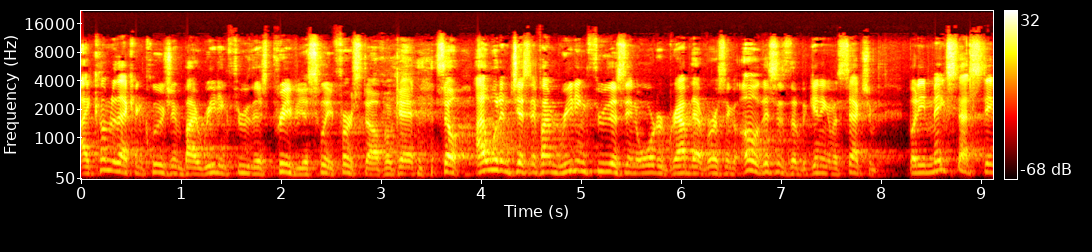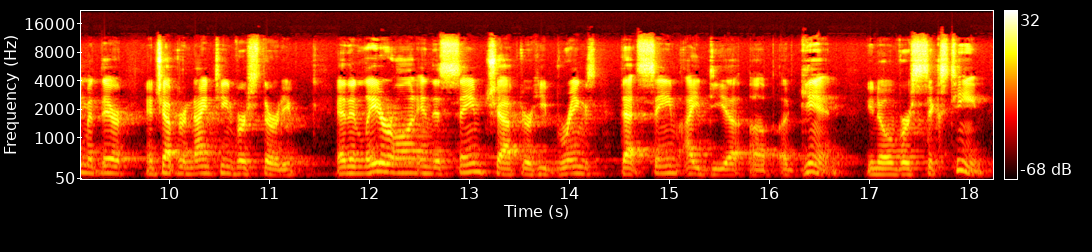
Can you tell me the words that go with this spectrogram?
I come to that conclusion by reading through this previously, first off, okay? so I wouldn't just, if I'm reading through this in order, grab that verse and go, oh, this is the beginning of a section. But he makes that statement there in chapter 19, verse 30. And then later on in this same chapter, he brings that same idea up again, you know, verse 16.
